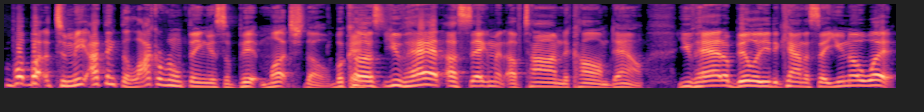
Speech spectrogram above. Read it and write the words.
But but to me, I think the locker room thing is a bit much though, because you've had a segment of time to calm down. You've had ability to kind of say, you know what,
